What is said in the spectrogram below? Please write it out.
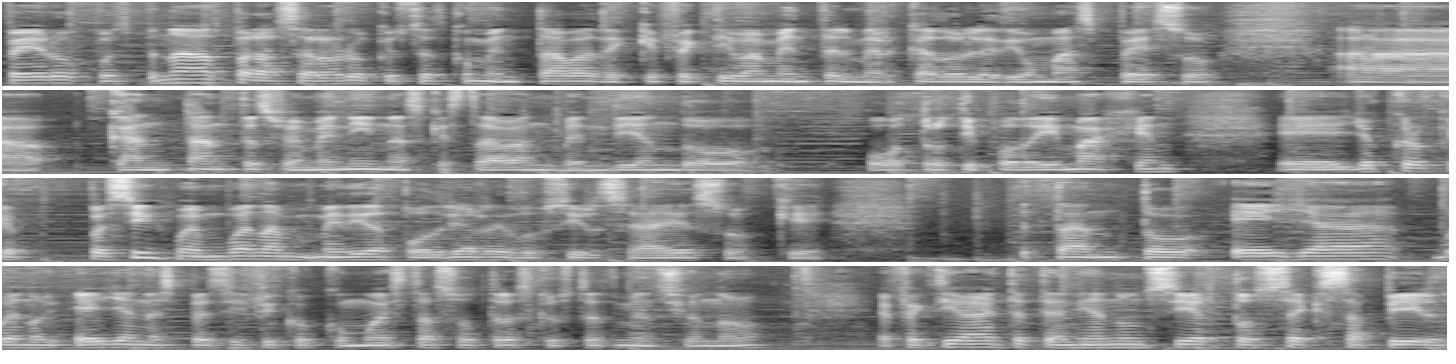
Pero pues nada, para cerrar lo que usted comentaba de que efectivamente el mercado le dio más peso a cantantes femeninas que estaban vendiendo otro tipo de imagen, eh, yo creo que pues sí, en buena medida podría reducirse a eso, que tanto ella, bueno, ella en específico como estas otras que usted mencionó, efectivamente tenían un cierto sex appeal,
